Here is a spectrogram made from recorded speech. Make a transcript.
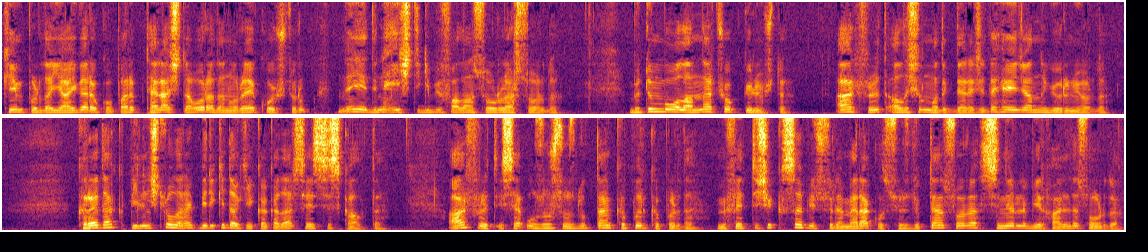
Kemper'da yaygara koparıp telaşla oradan oraya koşturup ne yedi ne içti gibi falan sorular sordu. Bütün bu olanlar çok gülünçtü. Alfred alışılmadık derecede heyecanlı görünüyordu. Kredak bilinçli olarak bir iki dakika kadar sessiz kalktı. Alfred ise huzursuzluktan kıpır kıpırdı. Müfettişi kısa bir süre merakla süzdükten sonra sinirli bir halde sordu.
